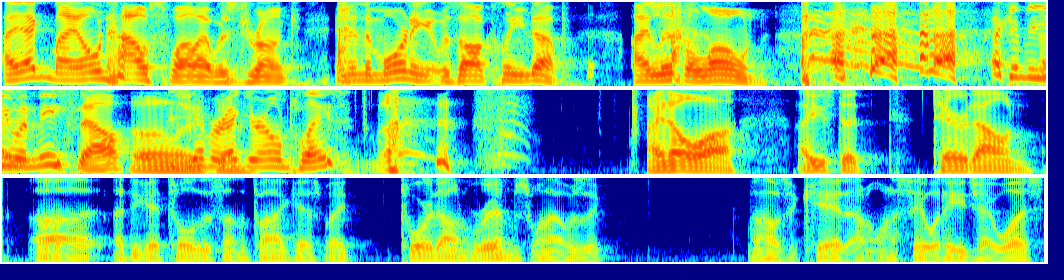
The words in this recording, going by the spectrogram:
I egged my own house while I was drunk, and in the morning it was all cleaned up. I live alone. that could be you and me, Sal. Oh Did you ever God. egg your own place? I know uh, I used to tear down, uh, I think I told this on the podcast, but I tore down rims when I was a when I was a kid. I don't want to say what age I was,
